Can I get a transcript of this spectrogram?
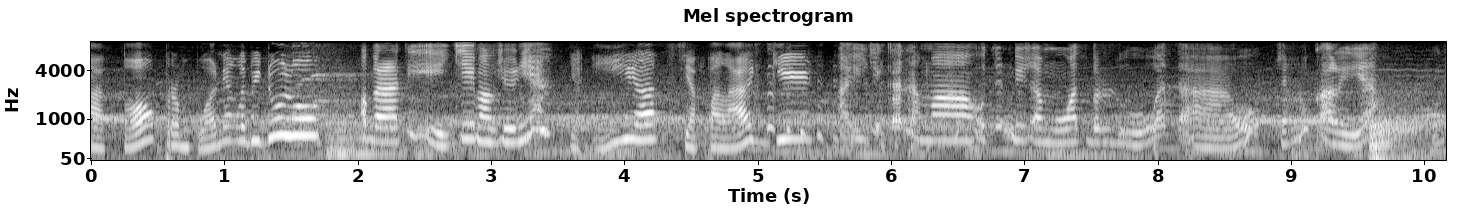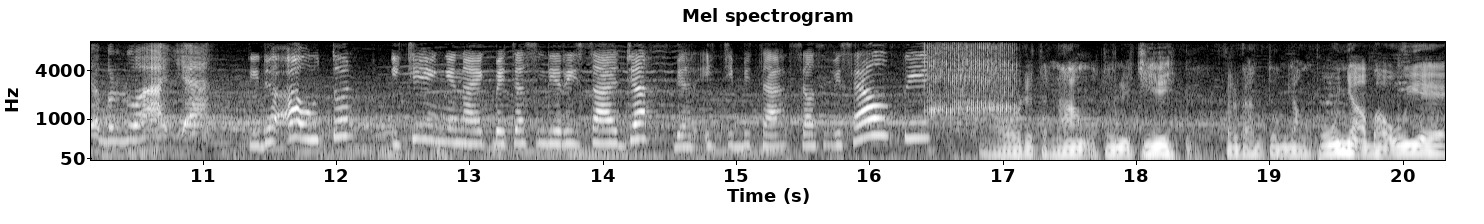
atau perempuan yang lebih dulu. Oh, berarti Ici maksudnya? Ya iya, siapa lagi? Nah, Ici kan sama Utun bisa muat berdua tahu. Seru kali ya. Udah berdua aja. Tidak ah Utun, Ici ingin naik beca sendiri saja biar Ici bisa selfie-selfie. Oh, udah tenang, Utun Ici. Tergantung yang punya Abah Uye.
